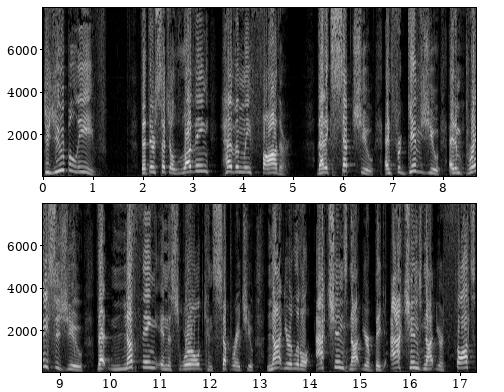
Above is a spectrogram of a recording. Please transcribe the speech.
Do you believe that there's such a loving Heavenly Father that accepts you and forgives you and embraces you, that nothing in this world can separate you. Not your little actions, not your big actions, not your thoughts,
